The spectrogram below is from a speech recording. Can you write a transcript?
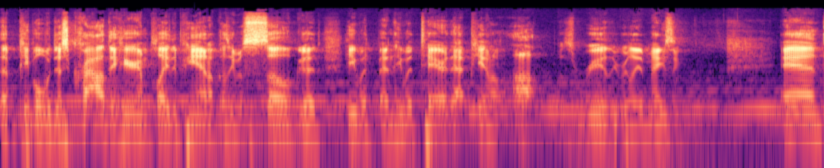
that people would just crowd to hear him play the piano because he was so good. He would and he would tear that piano up. It was really, really amazing. And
